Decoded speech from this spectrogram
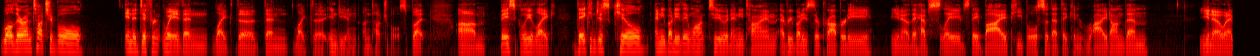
well they're untouchable in a different way than like the than like the Indian untouchables. But um basically like they can just kill anybody they want to at any time. Everybody's their property. You know they have slaves. They buy people so that they can ride on them you know, when I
